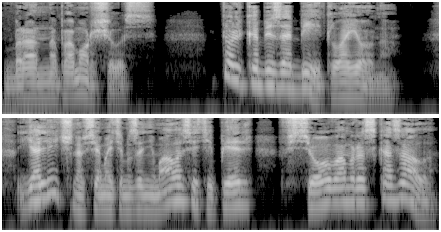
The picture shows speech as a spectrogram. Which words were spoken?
Бранна поморщилась. — Только без обид, Лайона. Я лично всем этим занималась и теперь все вам рассказала.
